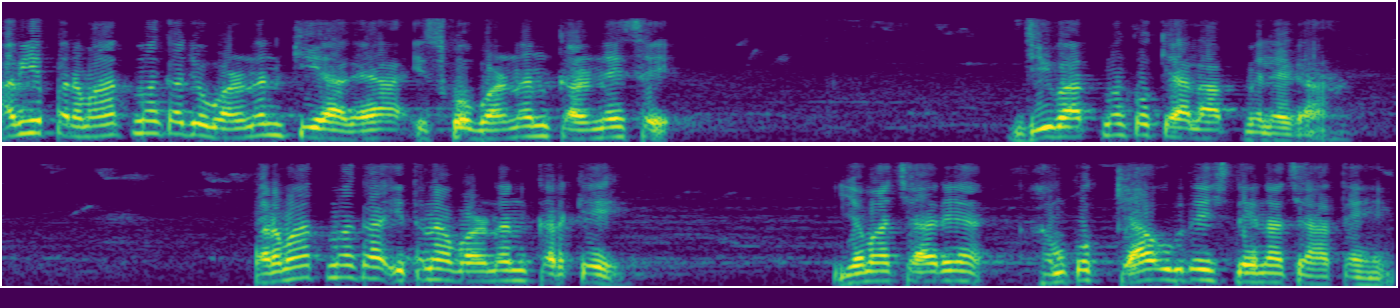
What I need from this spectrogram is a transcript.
अब ये परमात्मा का जो वर्णन किया गया, इसको वर्णन करने से जीवात्मा को क्या लाभ मिलेगा? परमात्मा का इतना वर्णन करके यमाचार्य हमको क्या उपदेश देना चाहते हैं?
